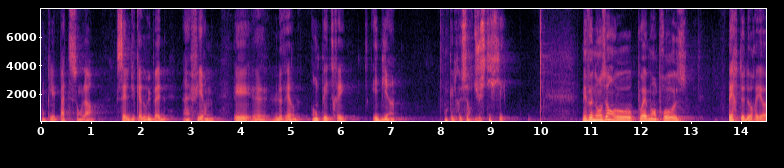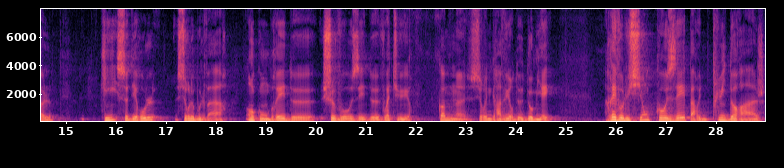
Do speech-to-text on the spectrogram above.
Donc les pattes sont là, celles du quadrupède infirme, et euh, le verbe empêtrer est bien, en quelque sorte, justifié. Mais venons-en au poème en prose, Perte d'auréole, qui se déroule sur le boulevard encombré de chevaux et de voitures, comme sur une gravure de Daumier. Révolution causée par une pluie d'orage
